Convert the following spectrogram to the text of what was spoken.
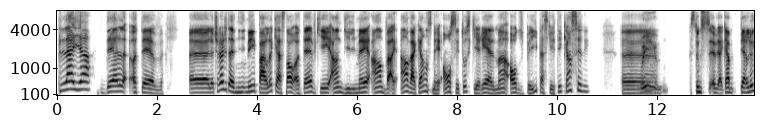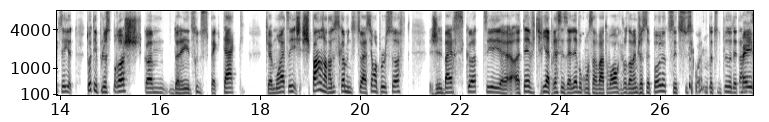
Playa del Otev. Euh, le challenge est animé par le castor Otev qui est entre guillemets en, va- en vacances, mais on sait tous qu'il est réellement hors du pays parce qu'il a été cancellé. Euh, Oui. C'est une. euh, quand- Pierre-Luc, toi, tu es plus proche comme de l'industrie du spectacle que moi. Je pense, j'ai entendu, c'est comme une situation un peu soft. Gilbert Sicotte, euh, Otev crie après ses élèves au conservatoire, quelque chose de même, je sais pas, là, tu sais-tu c'est quoi? As-tu plus de détails? Ben,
